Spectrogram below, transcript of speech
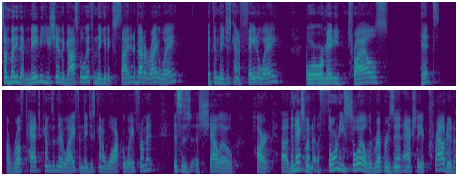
Somebody that maybe you share the gospel with and they get excited about it right away, but then they just kind of fade away, or, or maybe trials hit a rough patch comes in their life and they just kind of walk away from it. This is a shallow heart. Uh, the next one, a thorny soil, would represent actually a crowded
